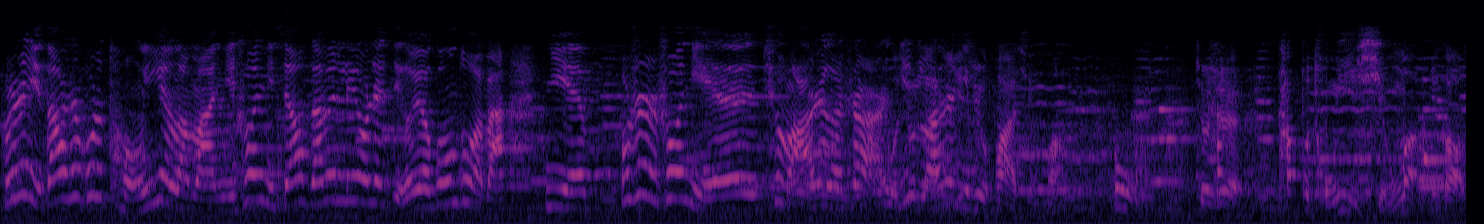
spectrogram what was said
不是你当时不是同意了吗？你说你行，咱们利用这几个月工作吧。你不是说你去玩这个事儿，我你就来一句主要是你话行吗？不，就是他不同意行吗？你告诉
